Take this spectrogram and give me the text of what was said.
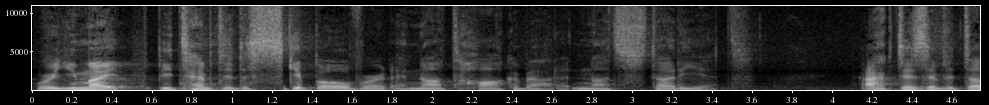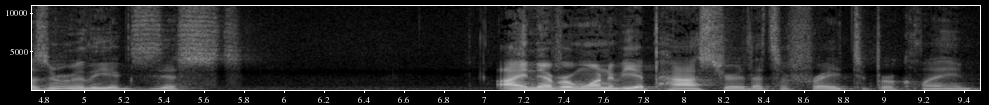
Where you might be tempted to skip over it and not talk about it not study it, act as if it doesn't really exist. I never want to be a pastor that's afraid to proclaim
